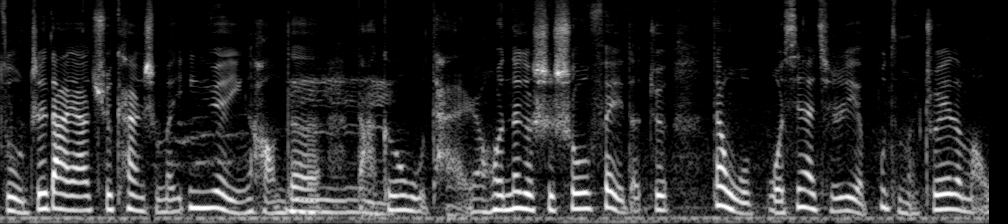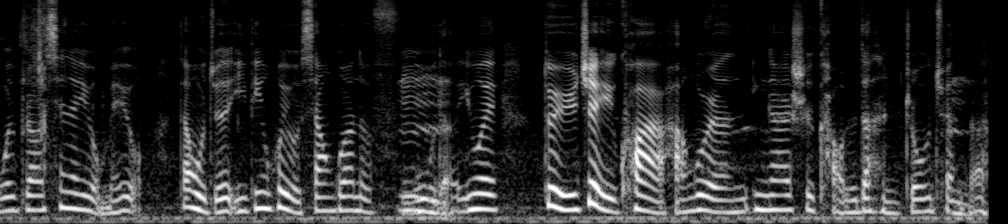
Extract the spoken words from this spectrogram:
组织大家去看什么音乐银行的打歌舞台，然后那个是收费的。就，但我我现在其实也不怎么追了嘛，我也不知道现在有没有。但我觉得一定会有相关的服务的，因为对于这一块，韩国人应该是考虑的很周全的。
